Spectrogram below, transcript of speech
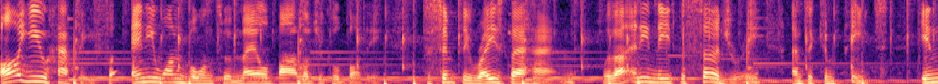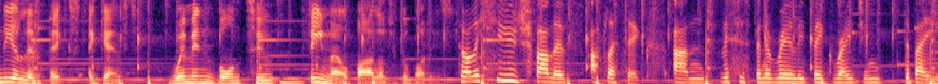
Are you happy for anyone born to a male biological body to simply raise their hand without any need for surgery and to compete in the Olympics against women born to female biological bodies? So I'm a huge fan of athletics, and this has been a really big raging debate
